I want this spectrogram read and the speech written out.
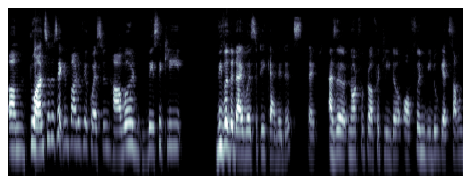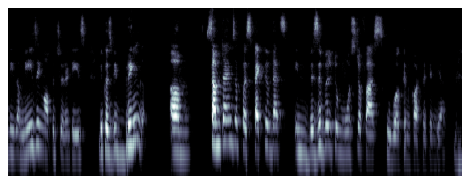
um, to answer the second part of your question, Harvard basically, we were the diversity candidates, right? As a not for profit leader, often we do get some of these amazing opportunities because we bring um, sometimes a perspective that's invisible to most of us who work in corporate India. Mhm.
